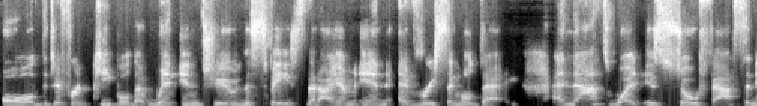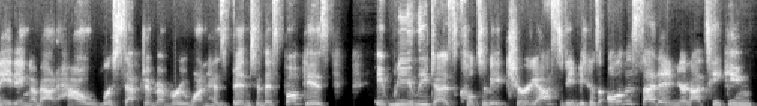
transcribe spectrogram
all the different people that went into the space that I am in every single day. And that's what is so fascinating about how receptive everyone has been to this book is it really does cultivate curiosity because all of a sudden you're not taking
